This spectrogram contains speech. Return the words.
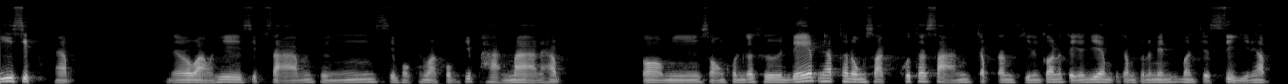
ยี่สิบนะครับ ในระหว่างวันที่13ถึง16ธันวาคมที่ผ่านมานะครับ ก็มี2คนก็คือเดฟนะครับธนงศักดิ์พุทธสารกับตันทีแล้วก็นักเตะยอดเยี่ยมประจำทัวร์นาเมนต์ฟุตบอล74นะครับ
